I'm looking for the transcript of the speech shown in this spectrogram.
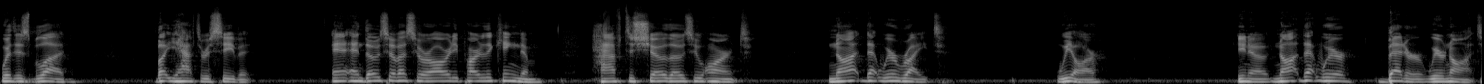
with his blood, but you have to receive it. And, and, those of us who are already part of the kingdom have to show those who aren't, not that we're right, we are. You know, not that we're better, we're not,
